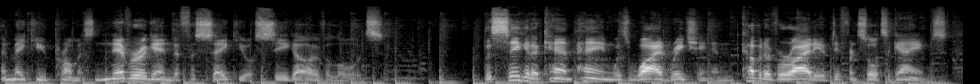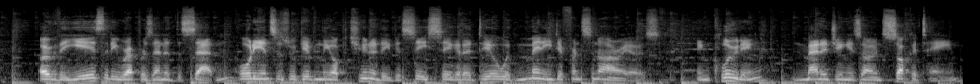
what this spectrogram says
and make you promise never again to forsake your Sega overlords. The Segata campaign was wide reaching and covered a variety of different sorts of games. Over the years that he represented the Saturn, audiences were given the opportunity to see Sega deal with many different scenarios, including managing his own soccer team,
